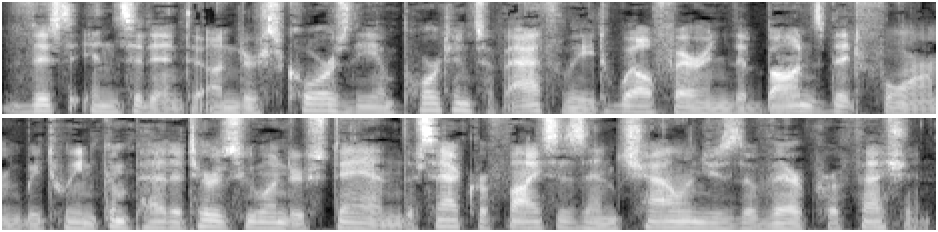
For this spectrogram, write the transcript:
This incident underscores the importance of athlete welfare and the bonds that form between competitors who understand the sacrifices and challenges of their profession.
